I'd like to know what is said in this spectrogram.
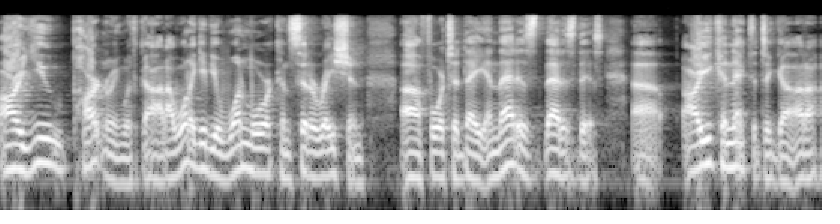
are you partnering with God? I want to give you one more consideration uh, for today, and that is that is this: uh, Are you connected to God? Are,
